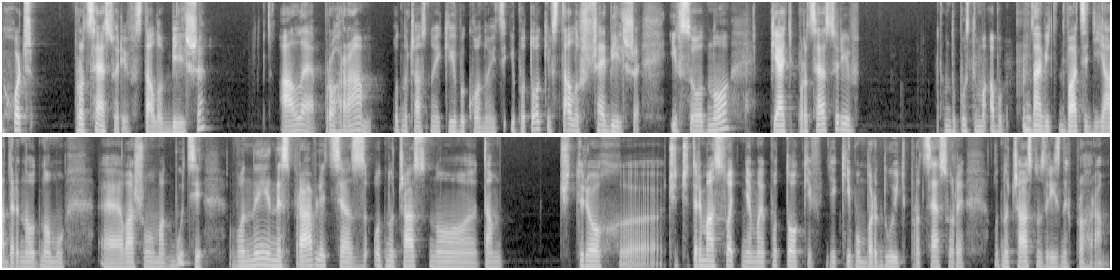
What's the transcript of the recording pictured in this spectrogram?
хоч процесорів стало більше, але програм, одночасно, яких виконується, і потоків стало ще більше. І все одно 5 процесорів, там, допустимо, або навіть 20 ядер на одному е, вашому MacBook, вони не справляться з одночасно там чотирьох, е, чотирма сотнями потоків, які бомбардують процесори одночасно з різних програм.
